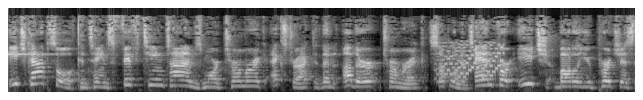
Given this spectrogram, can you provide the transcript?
Each capsule contains 15 times more turmeric extract than other turmeric supplements. And for each bottle you purchase,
